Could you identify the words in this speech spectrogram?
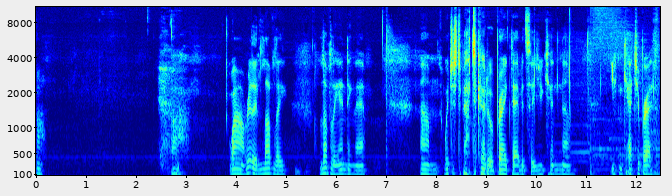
Oh. oh. Wow, really lovely, lovely ending there. Um, we're just about to go to a break, David, so you can um, you can catch your breath.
